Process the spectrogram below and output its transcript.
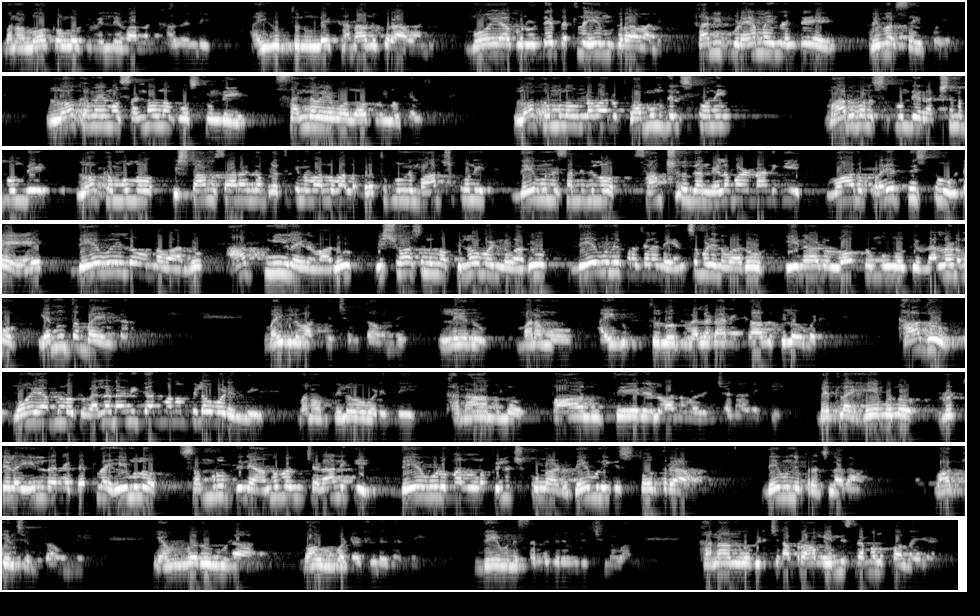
మనం లోకంలోకి వెళ్ళే వాళ్ళం కాదండి. ఐగుప్తు నుండే కణానుకు రావాలి. మోయాబు నుండే బెత్లహేముకు రావాలి. కానీ ఇప్పుడు ఏమైందంటే రివర్స్ అయిపోయింది. లోకమేమో సంఘంలోకి వస్తుంది సంఘమేమో లోకంలోకి వెళ్తుంది. లోకంలో ఉన్నవారు ప్రభువును తెలుసుకొని మారు మనసు పొంది రక్షణ పొంది లోకములో ఇష్టానుసారంగా బ్రతికిన వాళ్ళు వాళ్ళ బ్రతుకుల్ని మార్చుకొని దేవుని సన్నిధిలో సాక్షులుగా నిలబడడానికి వారు ప్రయత్నిస్తూ ఉంటే దేవునిలో ఉన్నవారు ఆత్మీయులైన వారు విశ్వాసులుగా పిలువబడిన వారు దేవుని ప్రజలను ఎంచబడిన వారు ఈనాడు లోకములోకి వెళ్ళడము ఎంత భయంకరం. బైబిల్ వాక్యం చెబుతా ఉంది లేదు మనము ఐగుప్తులోకి వెళ్ళడానికి కాదు పిలువబడింది. కాదు మోయాబులోకి వెళ్ళడానికి కాదు మనం పిలువబడింది. మనం పిలువబడింది ఖనానులో పాలు తేనెలు అనుభవించడానికి. బెత్ల హేములో రొట్టెల ఇల్లు అనే బెత్ల హేములో సమృద్ధిని అనుభవించడానికి దేవుడు మనల్ని పిలుచుకున్నాడు. దేవునికి స్తోత్ర. దేవుని ప్రజలరా వాక్యం చెప్తా ఉంది. ఎవ్వరు కూడా బాగుపడట్లేదండి. దేవుని సన్నిధిని విడిచిన వాళ్ళు. కణాన్ని విడిచిన అబ్రహం ఎన్ని శ్రమలు పాలయ్యాడు?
